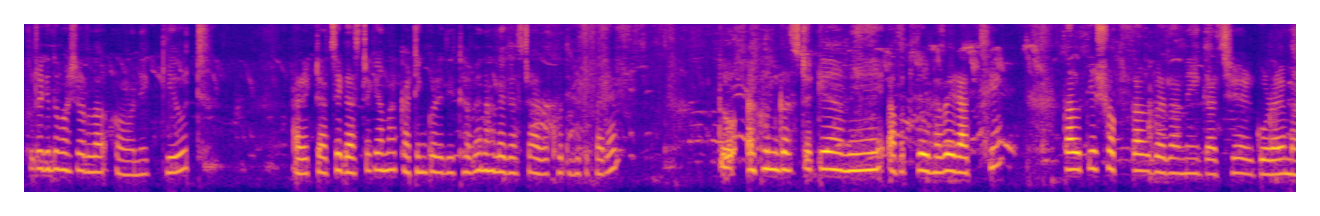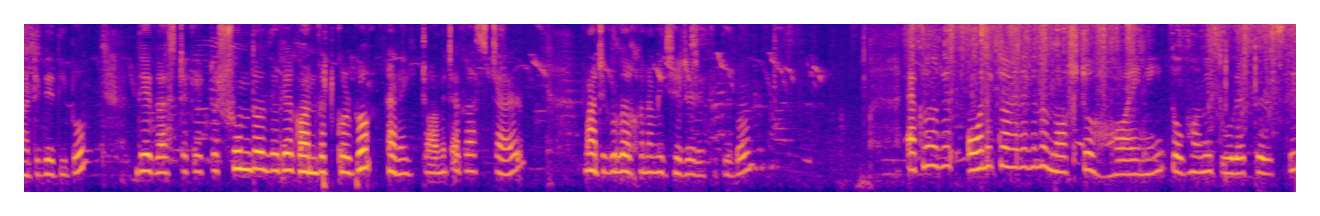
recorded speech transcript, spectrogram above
ফুলটা কিন্তু মাসাল্লাহ অনেক কিউট আরেকটা আছে, গাছটাকে আমার কাটিং করে দিতে হবে, নাহলে গাছটা আরও ক্ষতি হতে পারে। তো এখন গাছটাকে আমি আপাতত এইভাবেই রাখছি। কালকে সকালবেলা আমি গাছের গোড়ায় মাটি দিয়ে দিব। দিয়ে গাছটাকে একটা সুন্দর দিকে কনভার্ট করব। আর এই টমেটো গাছটার মাটিগুলো এখন আমি ঝেড়ে রেখে দিব। এখন অনেক টমেটো কিন্তু নষ্ট হয়নি তবু আমি তুলে ফেলছি।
